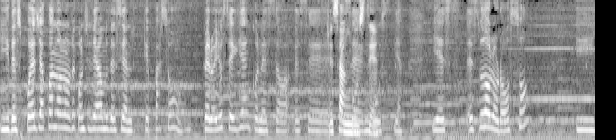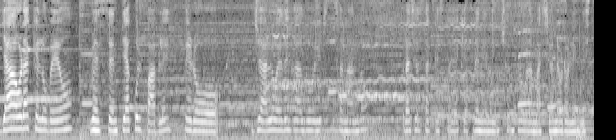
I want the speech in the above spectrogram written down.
Y después, ya cuando nos reconciliábamos, decían, ¿qué pasó? Pero ellos seguían con eso, ese, Esa angustia. Y es, es doloroso. Y ya ahora que lo veo, me sentía culpable, pero ya lo he dejado ir sanando gracias a que estoy aquí aprendiendo mucho en programación neurolingüística.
